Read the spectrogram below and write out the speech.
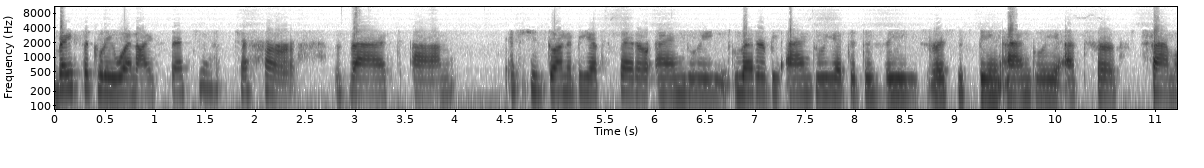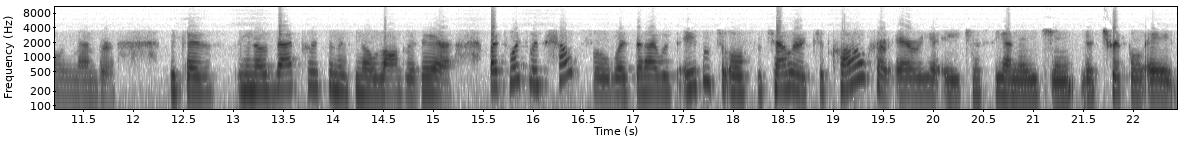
basically, when I said to, to her that um, if she's going to be upset or angry, let her be angry at the disease versus being angry at her family member, because you know that person is no longer there. But what was helpful was that I was able to also tell her to call her area agency on aging, the AAA,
